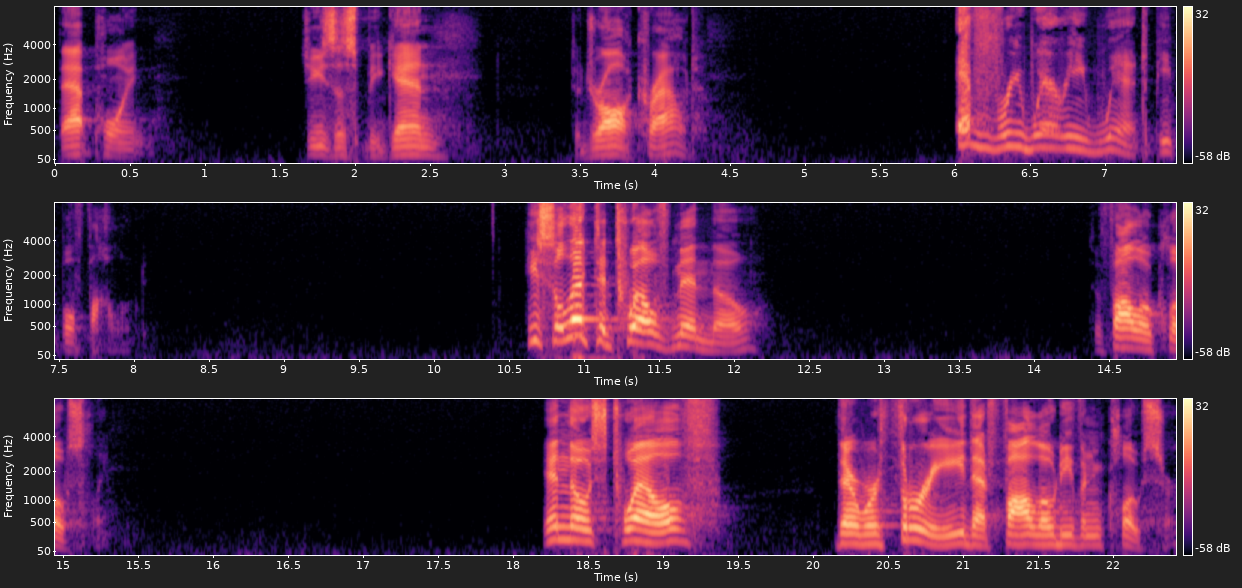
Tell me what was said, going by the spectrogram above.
At that point, Jesus began to draw a crowd. Everywhere he went, people followed. He selected 12 men, though, to follow closely. In those 12, there were three that followed even closer.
